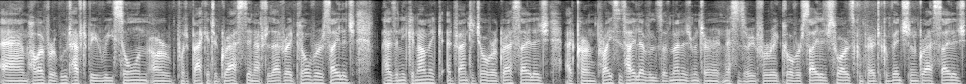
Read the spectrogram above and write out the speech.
Um, however, it would have to be resown or put back into grass then after that. Red clover silage has an economic advantage over grass silage at current prices. High levels of management are necessary for red clover silage swards compared to conventional grass silage.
